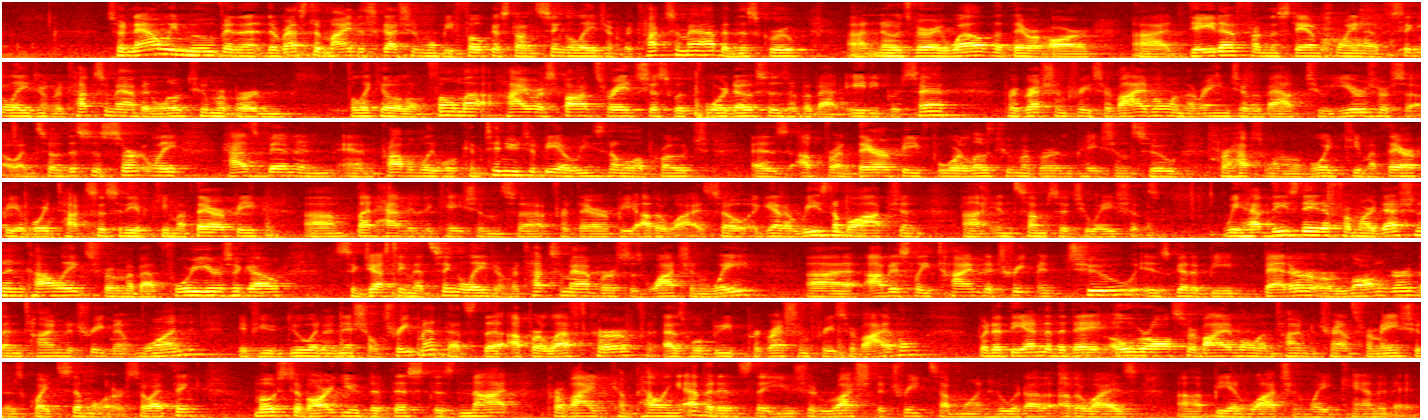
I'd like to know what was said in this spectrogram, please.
So now we move, and the rest of my discussion will be focused on single agent rituximab, and this group uh, knows very well that there are uh, data from the standpoint of single agent rituximab and low tumor burden follicular lymphoma, high response rates just with four doses of about 80%, progression-free survival in the range of about two years or so. And so this is certainly has been and, and probably will continue to be a reasonable approach as upfront therapy for low tumor burden patients who perhaps want to avoid chemotherapy, avoid toxicity of chemotherapy, um, but have indications uh, for therapy otherwise. So again, a reasonable option uh, in some situations. We have these data from our Deshnan colleagues from about four years ago, suggesting that single agent rituximab versus watch and wait uh, obviously, time to treatment two is going to be better or longer than time to treatment one if you do an initial treatment. That's the upper left curve, as will be progression free survival. But at the end of the day, overall survival and time to transformation is quite similar. So I think most have argued that this does not provide compelling evidence that you should rush to treat someone who would otherwise uh, be a watch and wait candidate.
